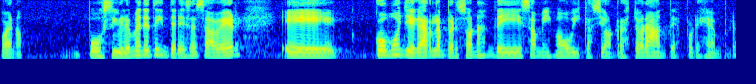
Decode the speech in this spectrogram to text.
bueno, posiblemente te interese saber eh, cómo llegar a personas de esa misma ubicación, restaurantes, por ejemplo.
